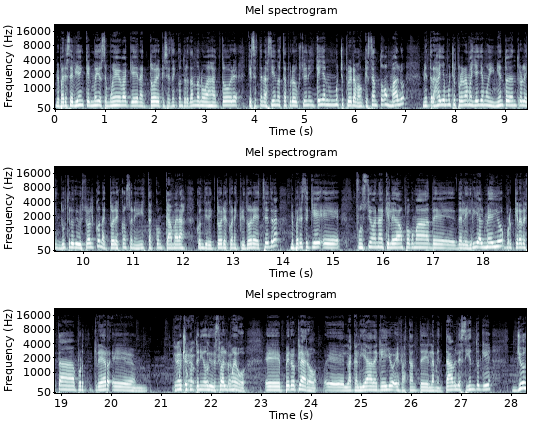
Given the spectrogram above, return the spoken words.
Me parece bien que el medio se mueva, que hayan actores, que se estén contratando nuevos actores, que se estén haciendo estas producciones y que hayan muchos programas, aunque sean todos malos, mientras haya muchos programas y haya movimiento dentro de la industria audiovisual con actores, con sonidistas, con cámaras, con directores, con escritores, etcétera, me parece que eh, funciona, que le da un poco más de, de alegría al medio por crear esta, por crear eh, mucho contenido contenido, audiovisual claro. nuevo. Eh, pero claro, eh, la calidad de aquello es bastante lamentable. Siento que yo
